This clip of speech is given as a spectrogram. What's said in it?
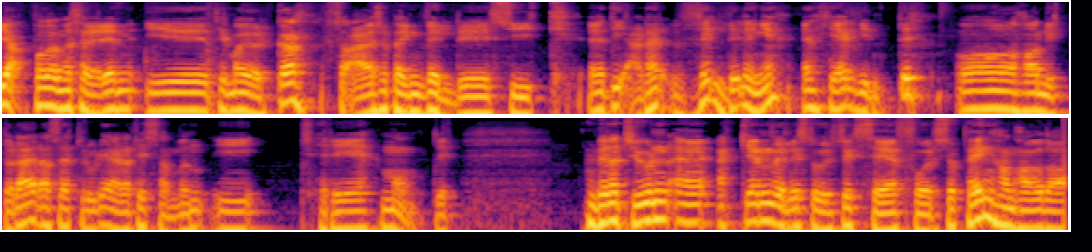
Ja, på denne ferien i, til Mallorca så er Chopin veldig syk. Eh, De er der veldig lenge, en hel vinter, og har nyttår der. Altså, jeg tror de er der til sammen i tre måneder. Denne turen eh, er ikke en veldig stor suksess for Chopin. Han har jo da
